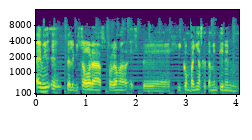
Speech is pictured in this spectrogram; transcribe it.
eh, televisoras, programas este, y compañías que también tienen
